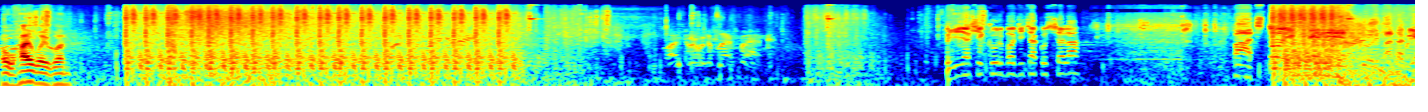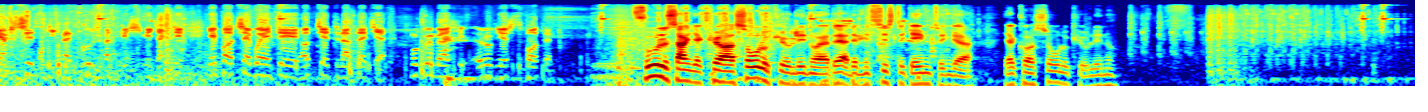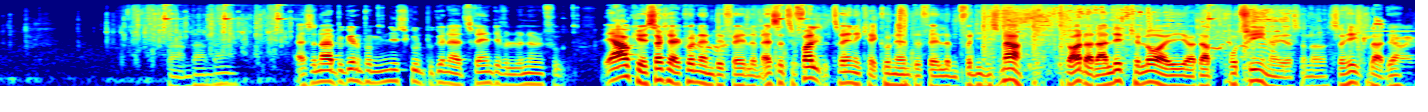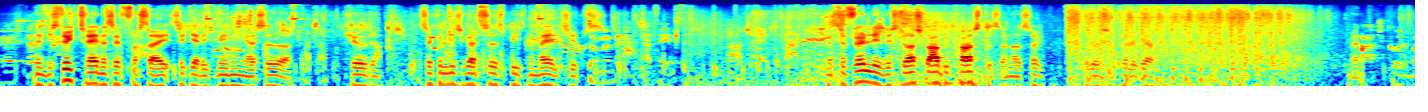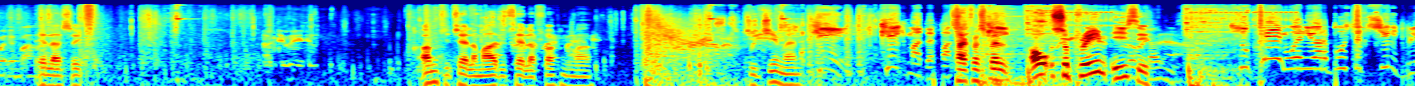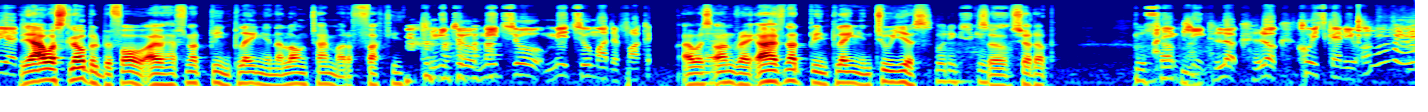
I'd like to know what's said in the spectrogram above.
Oh, highway one. Widzisz jak się kurwa dzieciaku strzela? Patrz, to jest ty, kurwa, zabijam wszystkich, ten kurwa taki śmieciak ty nie potrzebuję ty, odcięty na plecie. Mógłbym brać również z botem. Fuld sang, jeg kører solo queue lige nu, ja, det er det mit sidste game, tænker jeg. Jeg kører solo queue lige nu. Bam, bam, bam. Altså, når jeg begynder på min nye skole, begynder jeg at træne, det vil nemlig få... Ja, okay, så kan jeg kun anbefale dem. Altså, til folk, der træner, kan jeg kun anbefale dem, fordi de smager godt, og der er lidt kalorier i, og der er proteiner i og sådan noget. Så helt klart, ja. Men hvis du ikke træner, så forstår jeg, så giver det ikke mening at sidde og købe det. Så kan du lige så godt sidde og spise normale chips. Men selvfølgelig, hvis du også går op i kost og sådan noget, så kunne du selvfølgelig gøre det. Men. Ellers ikke. Om de taler meget, de taler fucking meget. GG, man. King! King, motherfucker! For spil. Oh, Supreme, easy. Supreme when you are boosted shit, bled! Yeah, I was global before. I have not been playing in a long time, motherfucker. me too, me too, me too, motherfucker. I was Yeah. on rank. I have not been playing in two years. Good excuse. So, shut up. you I am suck, man. king, look, look, who is can you? Mm-hmm.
